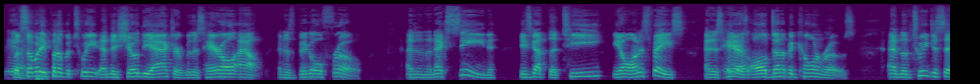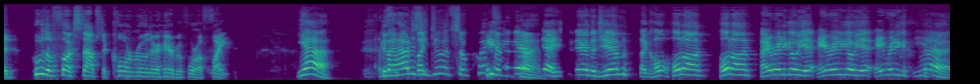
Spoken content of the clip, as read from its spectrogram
Yeah. But somebody put up a tweet and they showed the actor with his hair all out and his big old fro. And then the next scene, he's got the T, you know, on his face and his hair is all done up in cornrows. And the tweet just said, "Who the fuck stops to cornrow their hair before a fight?" Yeah, But how does he do it so quick He's every there, time? yeah, he's sitting there in the gym, like, hold, hold on, hold on, I ain't ready to go yet, ain't ready to go yet, ain't ready to go. Yeah,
